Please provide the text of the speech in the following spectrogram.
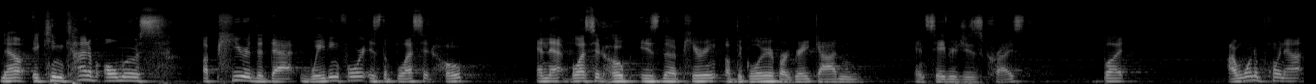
Now, it can kind of almost appear that that waiting for is the blessed hope, and that blessed hope is the appearing of the glory of our great God and, and Savior Jesus Christ. But I want to point out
